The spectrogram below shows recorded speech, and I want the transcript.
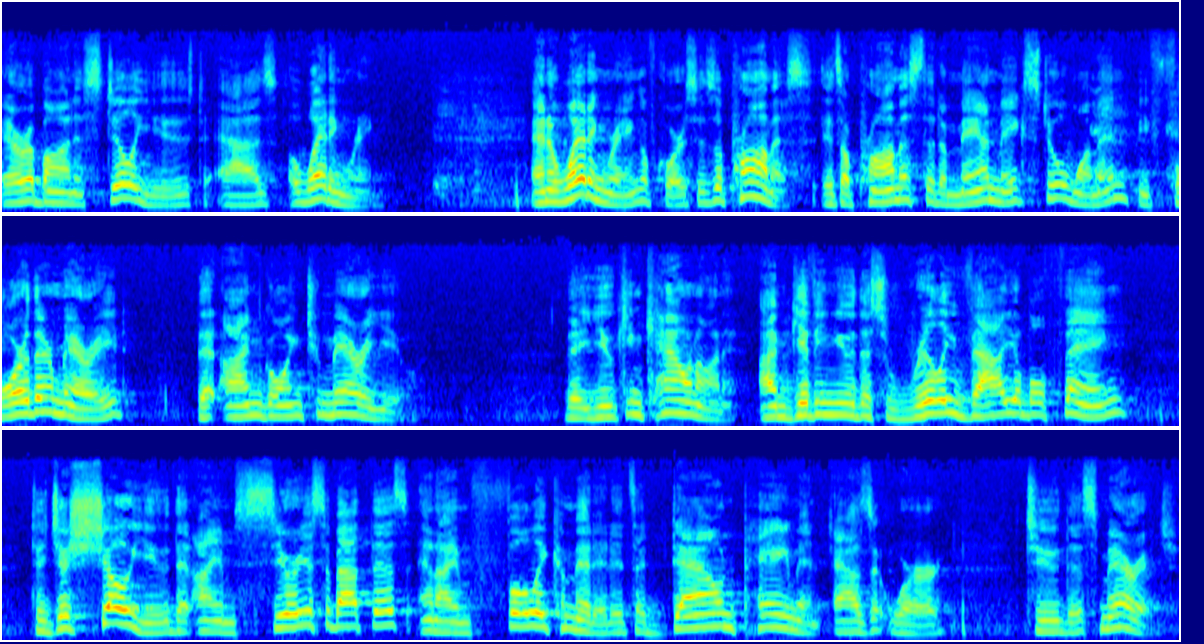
Arrabon is still used as a wedding ring. And a wedding ring, of course, is a promise. It's a promise that a man makes to a woman before they're married that I'm going to marry you, that you can count on it. I'm giving you this really valuable thing to just show you that I am serious about this and I am fully committed. It's a down payment, as it were, to this marriage.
